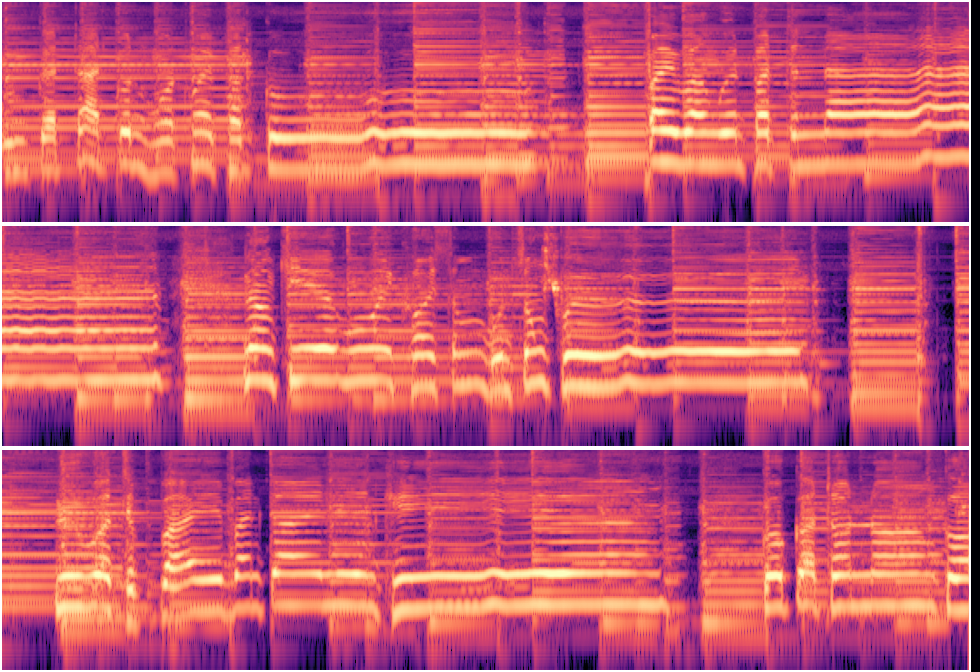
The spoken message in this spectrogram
อุ่มกระทาดก้นหัวห้อยผักกู ไปวางเวินพัฒนาน้องเคียวห้วยคอยสมบูรณ์ทรงปืนหรือว่าจะไปบ้านไกลเลียนเคียงก็กระทนน้องก็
